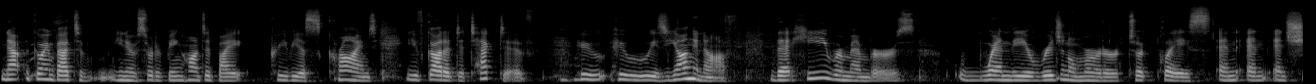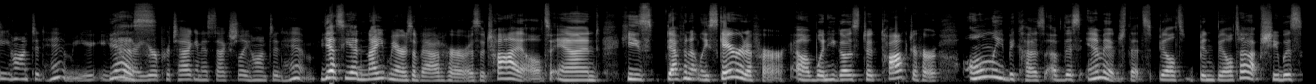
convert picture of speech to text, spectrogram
Now going back to you know sort of being haunted by previous crimes, you've got a detective mm-hmm. who who is young enough that he remembers when the original murder took place and and and she haunted him. You, yes. you know your protagonist actually haunted him. Yes he had nightmares about her as a child and he's definitely scared of her uh, when he goes to talk to her only because of this image that's built been built up. She was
